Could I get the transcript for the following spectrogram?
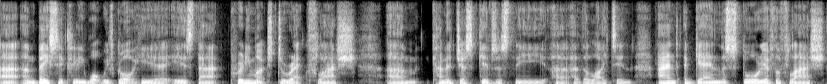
Uh, and basically what we've got here is that pretty much direct flash um, kind of just gives us the uh, the light in. And again, the story of the flash,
